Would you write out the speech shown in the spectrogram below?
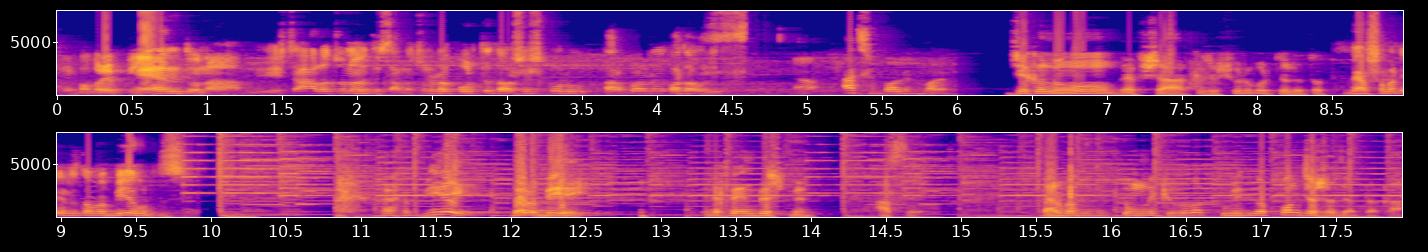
আরে বাবারে প্ল্যান তো না। জিনিসটা আলোচনা হইতেছে আলোচনাটা করতে দাও শেষ করুক তারপর কথা বলি। আচ্ছা বলেন বলেন। যে কোনো ব্যবসা কিছু শুরু করতে হলে তো ব্যবসা বাড়ি এটা তো আমরা বিয়ে করতেছি। বিয়েই ধরো বিয়েই এটা একটা ইনভেস্টমেন্ট আছে। তার মধ্যে তুমি কি করবা? তুমি দিবা পঞ্চাশ হাজার টাকা।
